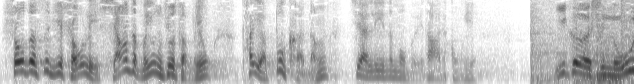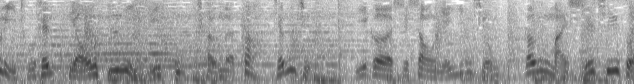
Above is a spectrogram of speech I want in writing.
收到自己手里，想怎么用就怎么用，他也不可能建立那么伟大的工业。一个是奴隶出身，屌丝逆袭成了大将军；一个是少年英雄，刚满十七岁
